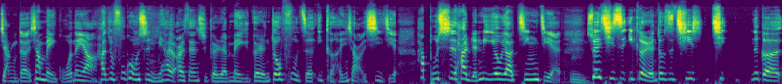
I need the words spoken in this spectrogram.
讲的像美国那样，他就副控室里面还有二三十个人，每一个人都负责一个很小的细节。他不是，他人力又要精简，嗯、所以其实一个人都是七七那个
